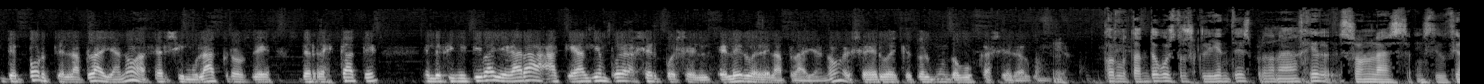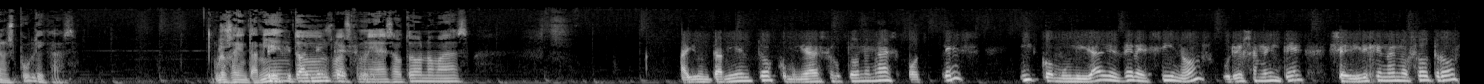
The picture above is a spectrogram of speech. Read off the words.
deporte en la playa, ¿no? Hacer simulacros de, de rescate. en definitiva, llegar a, que alguien pueda ser pues el, héroe de la playa, ¿no? Ese héroe que todo el mundo busca ser algún día. Por lo tanto, vuestros clientes, perdona Ángel, son las instituciones públicas. Los ayuntamientos, las comunidades autónomas. Ayuntamientos, comunidades autónomas, hoteles y comunidades de vecinos, curiosamente, se dirigen a nosotros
